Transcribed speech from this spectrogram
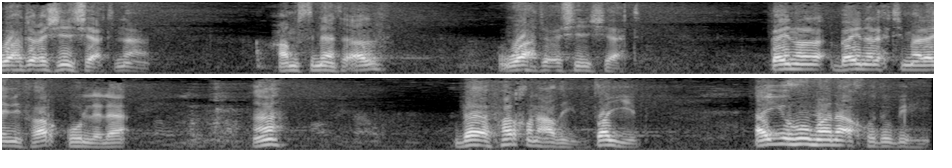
واحد وعشرين شاة نعم. خمسمائة ألف وواحد وعشرين شاة. بين بين الاحتمالين فرق ولا لا؟ ها؟ فرق عظيم. طيب أيهما نأخذ به؟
